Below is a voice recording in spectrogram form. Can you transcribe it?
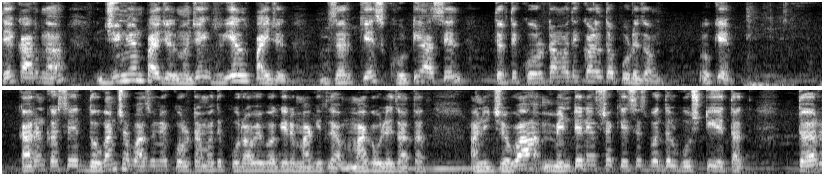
ते कारणं जिन्युअन पाहिजे म्हणजे रिअल पाहिजे. जर केस खोटी असेल तर ते कोर्टामध्ये कळतं पुढे जाऊन. ओके कारण कसे दोघांच्या बाजूने कोर्टामध्ये पुरावे वगैरे मागितले मागवले जातात. आणि जेव्हा मेंटेनन्सच्या केसेस बद्दल गोष्टी येतात तर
